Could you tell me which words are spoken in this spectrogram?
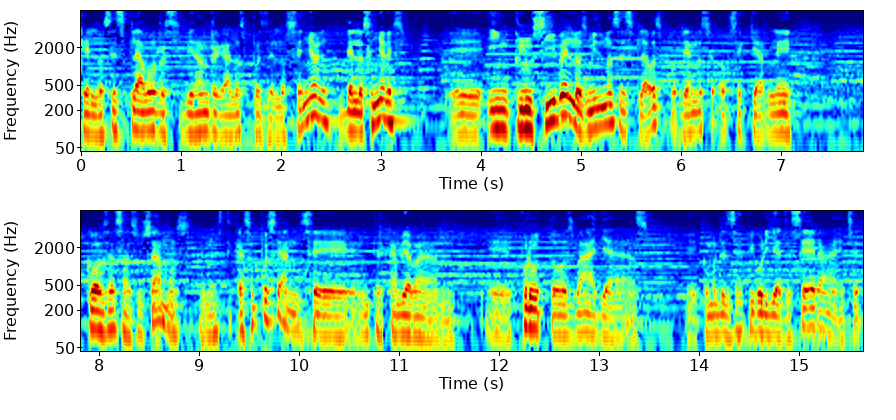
que los esclavos recibieran regalos pues de los, señor, de los señores. Eh, inclusive los mismos esclavos podrían obsequiarle cosas a sus amos. En este caso, pues sean, se intercambiaban eh, frutos, bayas, eh, como les decía, figurillas de cera, etc.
